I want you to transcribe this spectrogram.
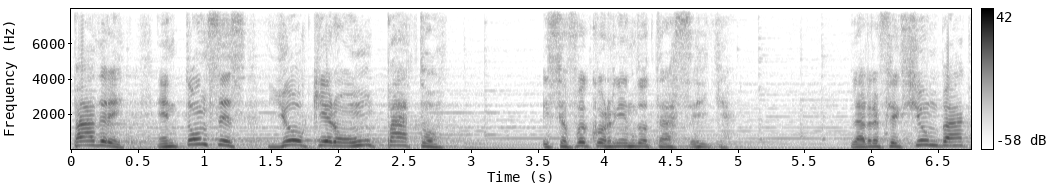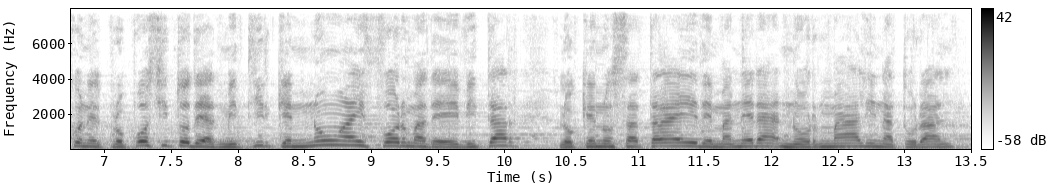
Padre, entonces yo quiero un pato. Y se fue corriendo tras ella. La reflexión va con el propósito de admitir que no hay forma de evitar lo que nos atrae de manera normal y natural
